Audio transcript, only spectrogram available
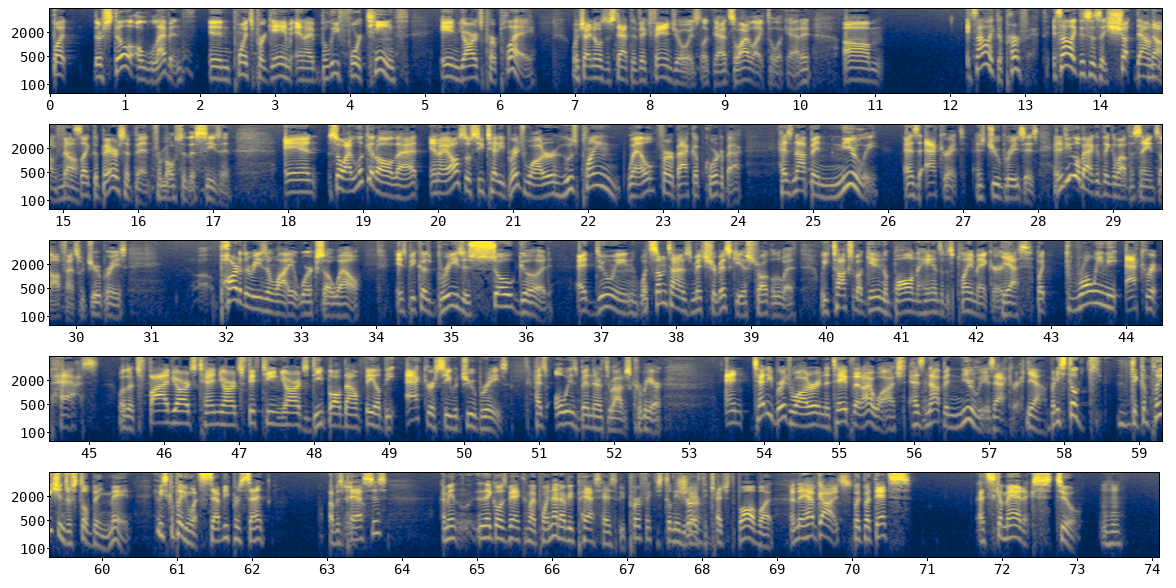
but they're still 11th in points per game, and I believe 14th in yards per play, which I know is a stat that Vic Fangio always looked at, so I like to look at it. Um, it's not like they're perfect. It's not like this is a shutdown No, defense no. like the Bears have been for most of this season. And so I look at all that, and I also see Teddy Bridgewater, who's playing well for a backup quarterback, has not been nearly as accurate as Drew Brees is. And if you go back and think about the Saints' offense with Drew Brees, part of the reason why it works so well is because Brees is so good at doing what sometimes Mitch Trubisky has struggled with. He talks about getting the ball in the hands of his playmaker. Yes. But throwing the accurate pass, whether it's five yards, 10 yards, 15 yards, deep ball downfield, the accuracy with Drew Brees has always been there throughout his career. And Teddy Bridgewater in the tape that I watched has not been nearly as accurate. Yeah, but he's still the completions are still being made. He's completing what seventy percent of his passes. I mean, that goes back to my point. Not every pass has to be perfect. You still need Sure. the guys to catch the ball, but And they have guys. but but that's that's schematics too. Mm-hmm.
